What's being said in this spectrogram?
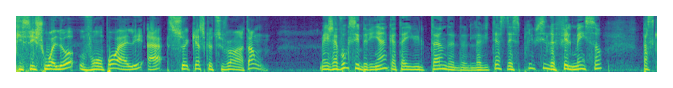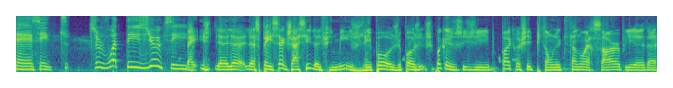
puis ces choix-là vont pas aller à ce qu'est-ce que tu veux entendre. Mais j'avoue que c'est brillant que tu aies eu le temps de, la vitesse d'esprit aussi de filmer ça. Parce que c'est. Tu, le vois de tes yeux que c'est. Ben, le, le, SpaceX, j'ai essayé de le filmer. Je l'ai pas. J'ai pas. Je sais pas que j'ai pas accroché le piton, le titan noirceur, puis. Euh,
